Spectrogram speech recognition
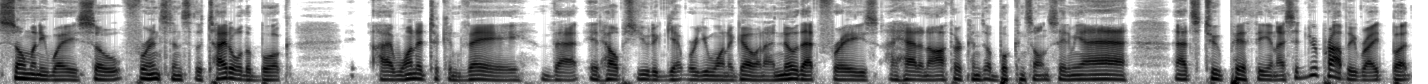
so many ways. So, for instance, the title of the book I wanted to convey that it helps you to get where you want to go. And I know that phrase. I had an author, a book consultant say to me, ah, that's too pithy. And I said, You're probably right, but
